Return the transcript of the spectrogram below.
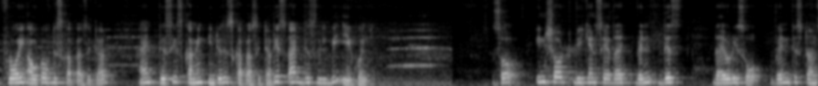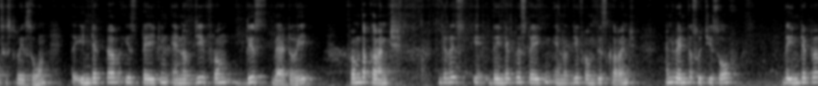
flowing out of this capacitor and this is coming into this capacitor. This and this will be equal. So in short we can say that when this diode is on when this transistor is on the inductor is taking energy from this battery from the current. There is the inductor is taking energy from this current and when the switch is off the inductor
